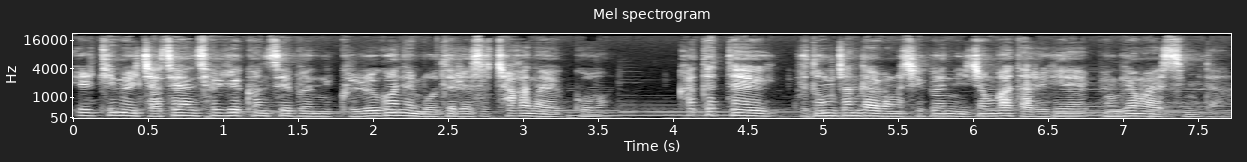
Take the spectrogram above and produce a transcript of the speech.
일팀의 자세한 설계 컨셉은 글루건의 모델에서 착안하였고 카테터의 구동 전달 방식은 이전과 다르게 변경하였습니다.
